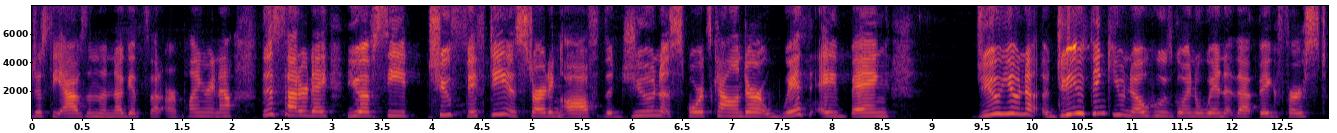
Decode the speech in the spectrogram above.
just the Avs and the Nuggets that aren't playing right now. This Saturday, UFC 250 is starting mm-hmm. off the June sports calendar with a bang. Do you know do you think you know who's going to win that big first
